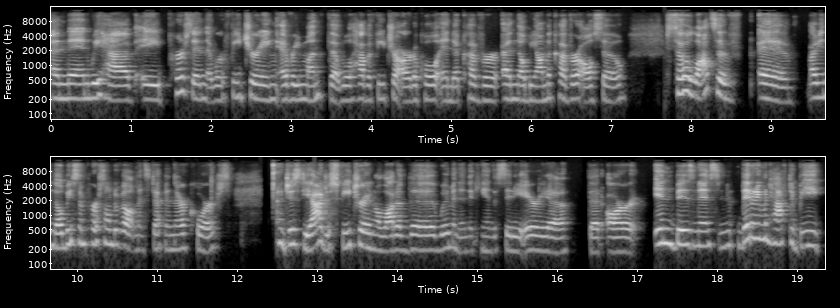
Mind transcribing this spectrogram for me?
and then we have a person that we're featuring every month that will have a feature article and a cover, and they'll be on the cover also. So lots of, uh, I mean, there'll be some personal development stuff in there, of course. And just, yeah, just featuring a lot of the women in the Kansas City area that are in business. They don't even have to be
